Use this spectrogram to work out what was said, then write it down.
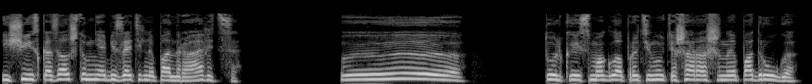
Еще и сказал, что мне обязательно понравится. э только и смогла протянуть ошарашенная подруга.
